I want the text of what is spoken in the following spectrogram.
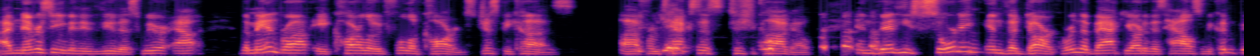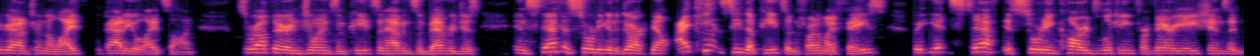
I've never seen anybody do this. We were out. The man brought a carload full of cards just because uh, from Texas to Chicago, and then he's sorting in the dark. We're in the backyard of this house. We couldn't figure out how to turn the light, the patio lights on, so we're out there enjoying some pizza and having some beverages. And Steph is sorting in the dark. Now I can't see the pizza in front of my face, but yet Steph is sorting cards, looking for variations and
